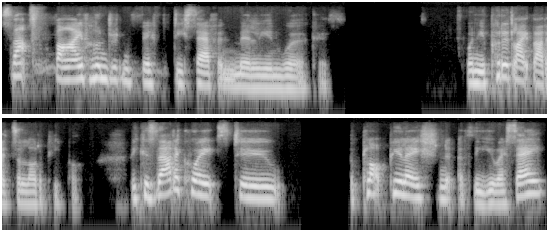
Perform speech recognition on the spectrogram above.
So that's 557 million workers. When you put it like that, it's a lot of people because that equates to the population of the USA,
